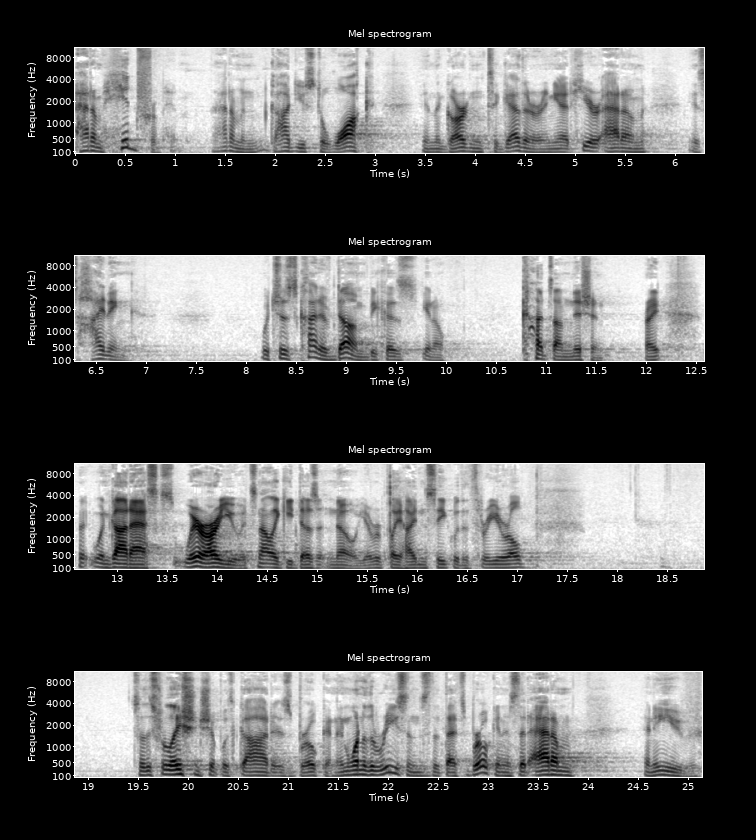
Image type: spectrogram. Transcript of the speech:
Adam hid from him. Adam and God used to walk in the garden together, and yet here Adam is hiding, which is kind of dumb because, you know, God's omniscient, right? When God asks, Where are you? It's not like he doesn't know. You ever play hide and seek with a three year old? So, this relationship with God is broken. And one of the reasons that that's broken is that Adam and Eve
